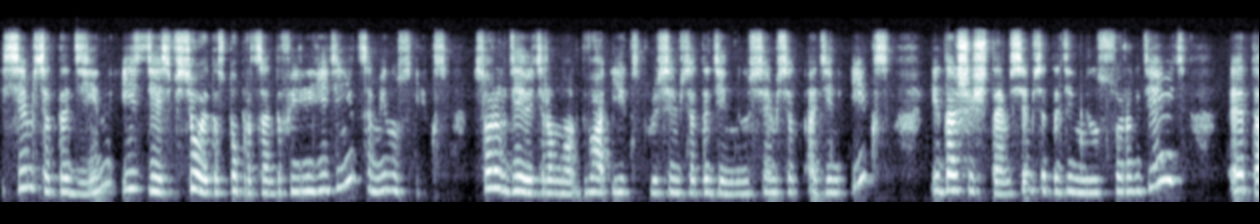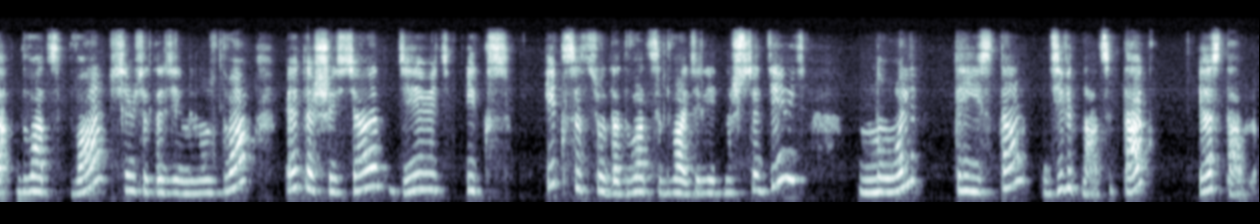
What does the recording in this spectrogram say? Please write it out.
71, и здесь все это 100% или единица минус x. 49 равно 2х плюс 71 минус 71х, и дальше считаем 71 минус 49 это 22, 71 минус 2, это 69х. Х отсюда 22 делить на 69, 0, 319. Так, и оставлю.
